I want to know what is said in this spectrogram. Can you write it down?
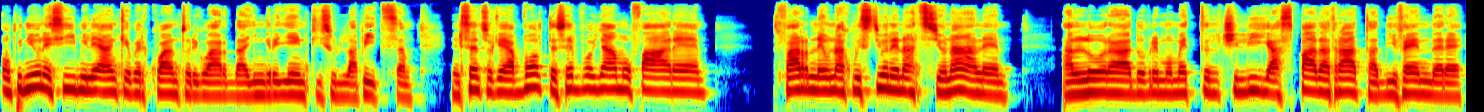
opinione simile anche per quanto riguarda gli ingredienti sulla pizza, nel senso che a volte se vogliamo fare farne una questione nazionale, allora dovremmo metterci lì a spada tratta a difendere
